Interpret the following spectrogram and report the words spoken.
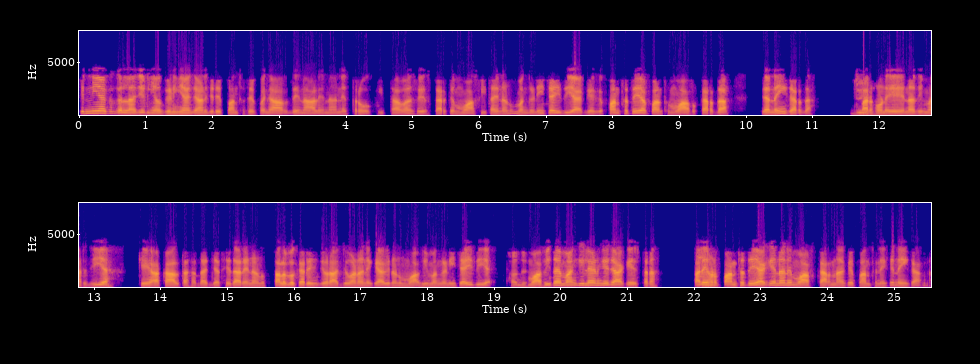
ਕਿੰਨੀਆਂ ਕੁ ਗੱਲਾਂ ਜਿਹੜੀਆਂ ਉਹ ਗਿਣੀਆਂ ਜਾਣ ਜਿਹੜੇ ਪੰਥ ਤੇ ਪੰਜਾਬ ਦੇ ਨਾਲ ਇਹਨਾਂ ਨੇ ਧਰੋ ਕੀਤਾ ਵਾ ਇਸ ਕਰਕੇ ਮੁਆਫੀ ਤਾਂ ਇਹਨਾਂ ਨੂੰ ਮੰਗਣੀ ਚਾਹੀਦੀ ਆ। ਅੱਗੇ ਪੰਥ ਤੇ ਆ ਪੰਥ ਮੁਆਫ ਕਰਦਾ ਜਾਂ ਨਹੀਂ ਕਰਦਾ? ਪਰ ਹੁਣ ਇਹ ਇਹਨਾਂ ਦੀ ਮਰਜ਼ੀ ਆ ਕਿ ਅਕਾਲ ਤਖਤ ਦਾ ਜਥੇਦਾਰ ਇਹਨਾਂ ਨੂੰ ਤਲਬ ਕਰੇ ਜੋ ਰਾਜੋਆਣਾ ਨੇ ਕਿਹਾ ਵੀ ਇਹਨਾਂ ਨੂੰ ਮੁਆਫੀ ਮੰਗਣੀ ਚਾਹੀਦੀ ਹੈ ਮੁਆਫੀ ਤਾਂ ਮੰਗ ਹੀ ਲੈਣਗੇ ਜਾ ਕੇ ਇਸ ਤਰ੍ਹਾਂ। ਪਰ ਇਹ। ਹੁਣ ਪੰਥ ਦੇ ਹੈ ਕਿ ਇਹਨਾਂ ਨੇ ਮੁਆਫ ਕਰਨਾ ਕਿ ਪੰਥ ਨੇ ਕਿ ਨਹੀਂ ਕਰਨਾ।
